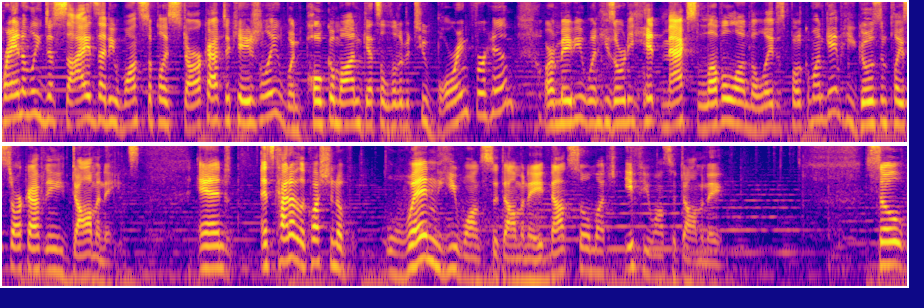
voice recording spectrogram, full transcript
randomly decides that he wants to play StarCraft occasionally when Pokemon gets a little bit too boring for him, or maybe when he's already hit max level on the latest Pokemon game, he goes and plays StarCraft and he dominates. And it's kind of the question of when he wants to dominate, not so much if he wants to dominate. So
